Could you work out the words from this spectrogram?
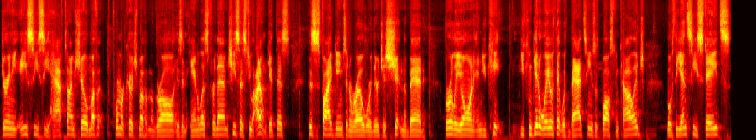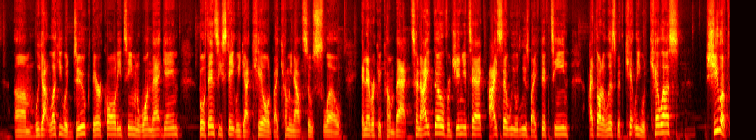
during the ACC halftime show, Muffet, former coach Muffet McGraw is an analyst for them. She says, too, I don't get this. This is five games in a row where they're just shit in the bed early on, and you can't you can get away with it with bad teams with Boston College, with the NC States um, we got lucky with Duke; they're a quality team and won that game. Both NC State, we got killed by coming out so slow and never could come back. Tonight, though, Virginia Tech, I said we would lose by 15. I thought Elizabeth Kitley would kill us. She looked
